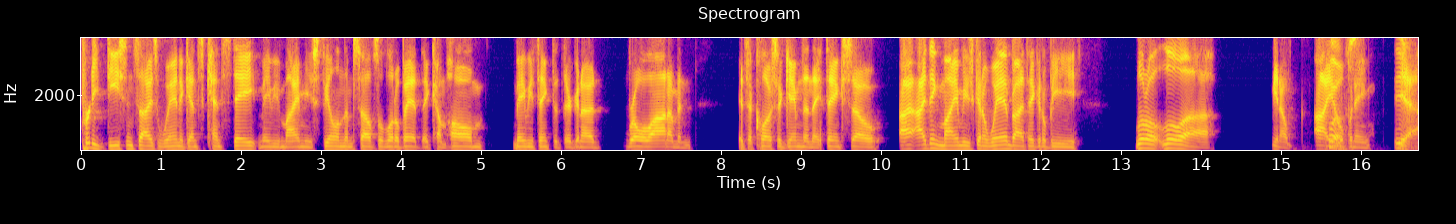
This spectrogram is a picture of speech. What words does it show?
pretty decent sized win against Kent State, maybe Miami's feeling themselves a little bit. They come home, maybe think that they're going to roll on them, and it's a closer game than they think. So I, I think Miami's going to win, but I think it'll be little, little, uh, you know, eye opening. Yeah.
